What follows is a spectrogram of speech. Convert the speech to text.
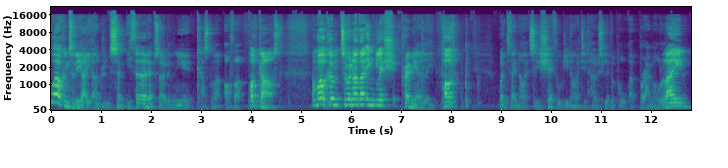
Welcome to the 873rd episode of the new Customer Offer Podcast. And welcome to another English Premier League pod. Wednesday night sees Sheffield United host Liverpool at Bramall Lane.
